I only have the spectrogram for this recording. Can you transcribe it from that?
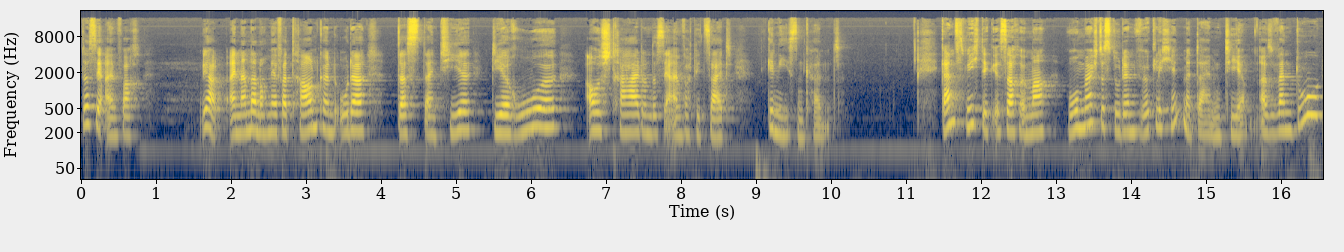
dass ihr einfach ja, einander noch mehr vertrauen könnt oder dass dein Tier dir Ruhe ausstrahlt und dass ihr einfach die Zeit genießen könnt. Ganz wichtig ist auch immer, wo möchtest du denn wirklich hin mit deinem Tier? Also wenn du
